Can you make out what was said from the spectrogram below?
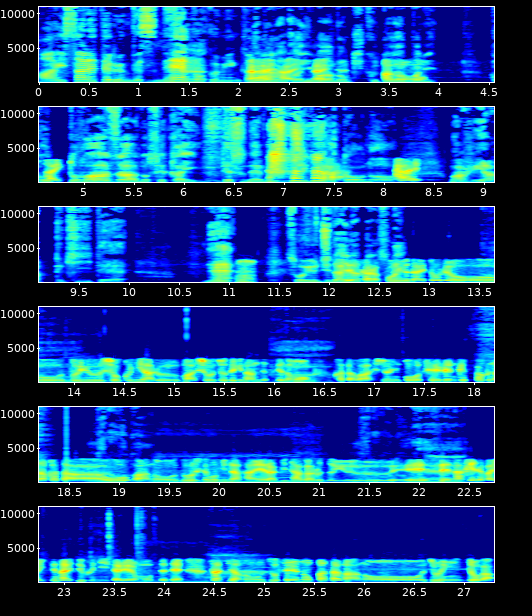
愛されてるんですねね。国民から、はいなんか今の聞くとやっぱりゴッドファーザーの世界ですね、シチリア島のはい。マフィアって聞いてね、うん。そういう時代だったんですね。こういう大統領という職にある、まあ、象徴的なんですけども、うん。方は非常にこう清廉潔白な方をあのどうしても皆さん選びたがるという、えね。でなければいけないというふうにイタリアは思ってて、さっきあの女性の方があの上院委員長が、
